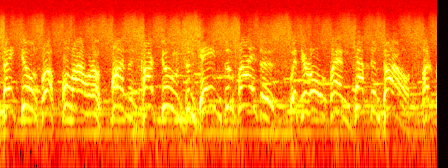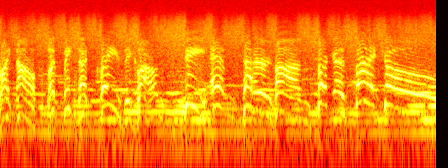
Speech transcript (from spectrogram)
Stay tuned for a full hour of fun and cartoons and games and prizes with your old friend Captain Daryl. But right now, let's meet that crazy clown, T.N. Tatters on Circus Sideshow.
